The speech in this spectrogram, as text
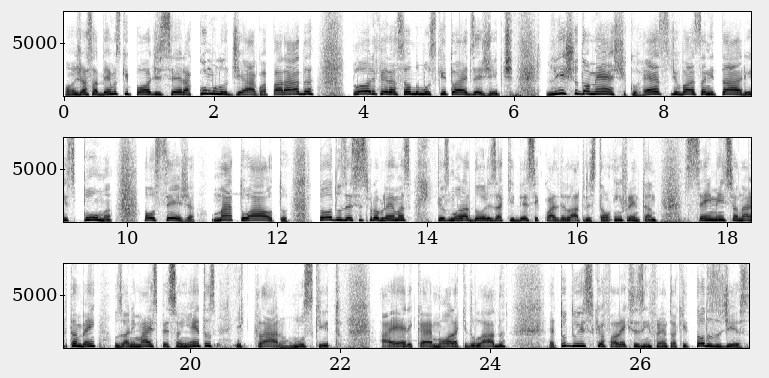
onde já sabemos que pode ser acúmulo de água parada, proliferação do mosquito Aedes aegypti, lixo doméstico, resto de vaso sanitário, espuma, ou seja, mato alto, todos esses problemas que os moradores aqui desse quadrilátero estão enfrentando, sem mencionar também os animais peçonhentos e, claro, mosquito. A Érica mora aqui do lado. É tudo isso que eu falei que vocês enfrentam aqui todos os dias?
